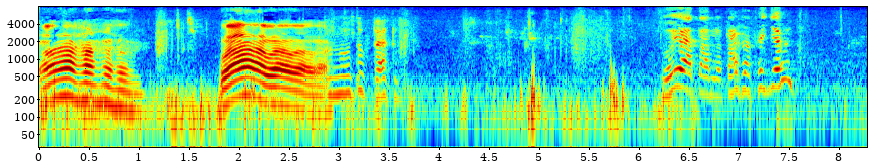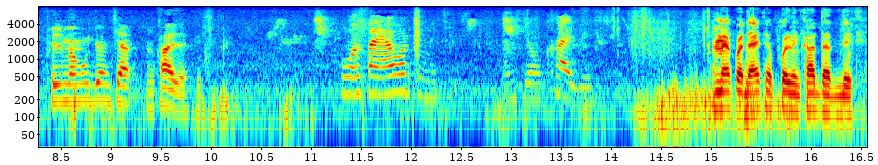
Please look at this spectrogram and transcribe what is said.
હા હા હા હા વાહ વાહ વાહ વાહનું તો ટાટું ધોયા તા એટલે ટાટા થઈ જાય ને ફ્રીજમાં મૂકી દો ને ચાર હું ખાઈ લઈશ બોલતા આવડતું નથી. એમ કે હું ખાઈ દઈશ. મેં કોઈ દાયથે ફોલીને ખાધા જ નથી.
